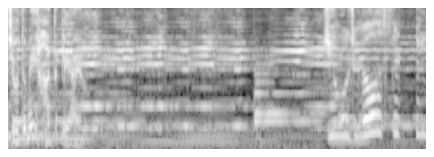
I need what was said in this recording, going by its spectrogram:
जो तुम्हें यहाँ तक ले आया। Curiosity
